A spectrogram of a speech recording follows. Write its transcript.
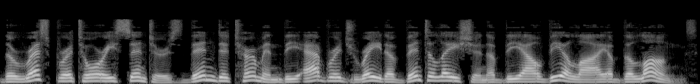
The respiratory centers then determine the average rate of ventilation of the alveoli of the lungs,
